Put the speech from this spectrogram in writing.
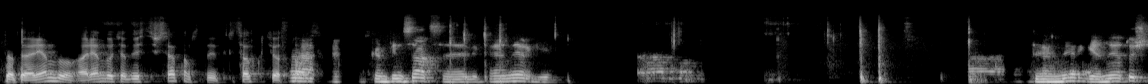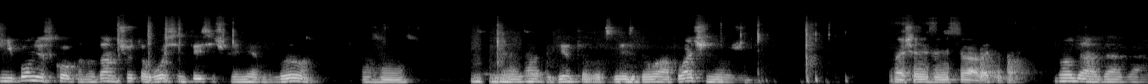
Что ты аренду? Аренда у тебя 260 там стоит, 30 у тебя осталось. А, компенсация электроэнергии. Электроэнергия, ну я точно не помню сколько, но там что-то 8 тысяч примерно было. Угу. И она где-то вот здесь была оплачена уже. Но еще не занесена, да, типа? Ну да, да, да.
